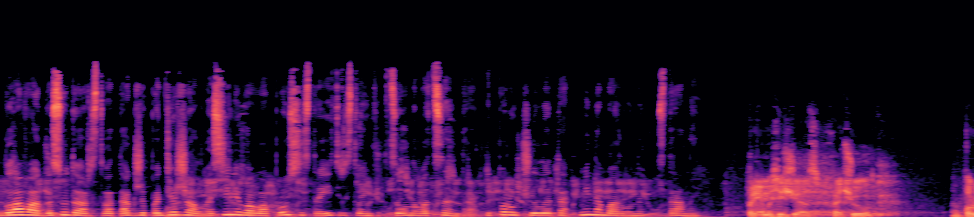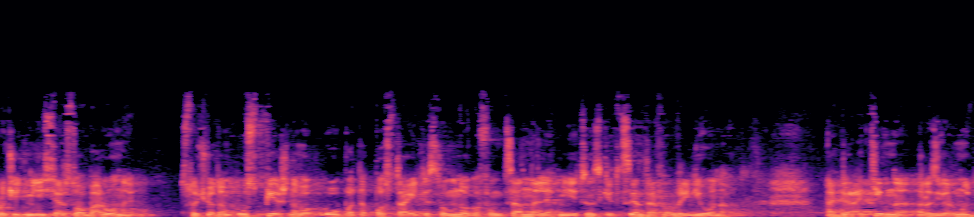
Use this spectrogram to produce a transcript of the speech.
Глава государства также поддержал Васильева в вопросе строительства инфекционного центра и поручил это Минобороны страны. Прямо сейчас хочу поручить Министерству обороны с учетом успешного опыта по строительству многофункциональных медицинских центров в регионах, оперативно развернуть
